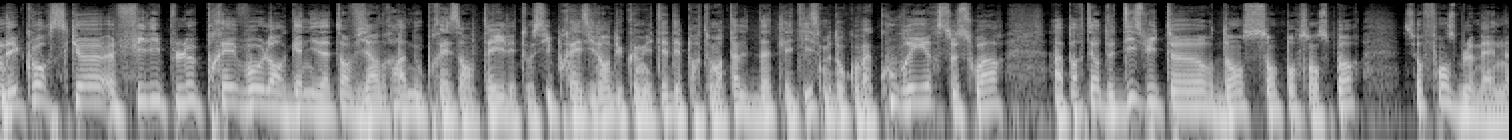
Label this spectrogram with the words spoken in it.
Des courses que Philippe Le Prévost, l'organisateur, viendra nous présenter. Il est aussi président du comité départemental d'athlétisme. Donc on va couvrir ce soir à partir de 18h dans 100% sport sur France Bleu Maine.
